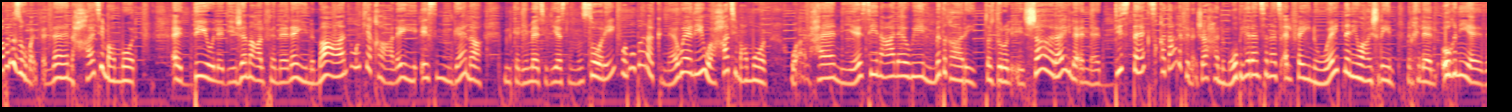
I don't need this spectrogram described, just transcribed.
أبرزهم الفنان حاتم عمور. الديو الذي جمع الفنانين معا أطلق عليه اسم جانا من كلمات الياس المنصوري ومبارك نوالي وحاتم عمور. وألحان ياسين علوي المدغاري تجدر الإشارة إلى أن ديستانكت قد عرف نجاحا مبهرا سنة 2022 من خلال أغنية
